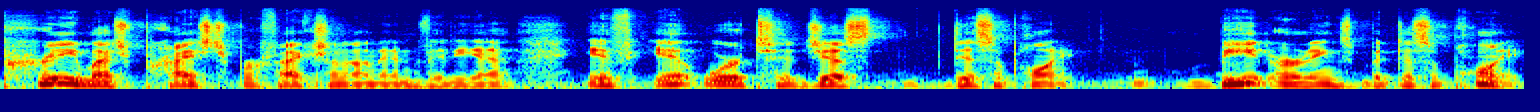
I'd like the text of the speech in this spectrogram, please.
pretty much priced to perfection on NVIDIA, if it were to just disappoint, beat earnings, but disappoint.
